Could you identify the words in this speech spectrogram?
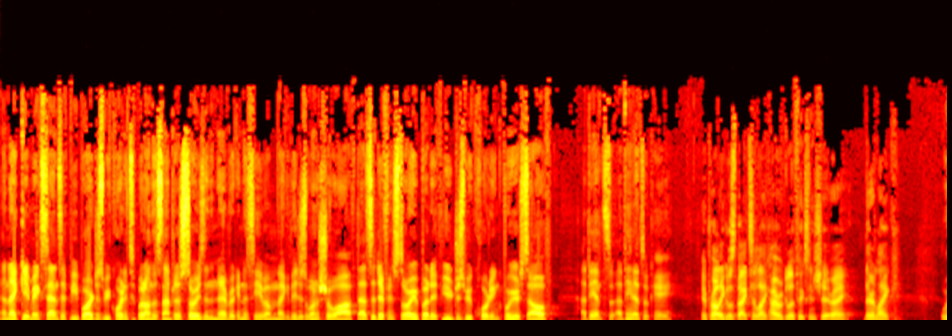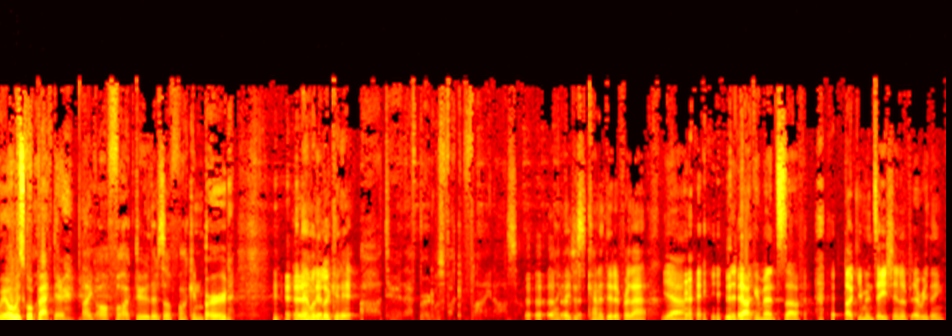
and like it makes sense if people are just recording to put on the Snapchat stories and they're never going to save them. Like they just want to show off. That's a different story. But if you're just recording for yourself, I think that's I think that's okay. It probably goes back to like hieroglyphics and shit, right? They're like, We always go back there. like, oh fuck, dude, there's a fucking bird, and then when they look at it, oh dude, that bird was fucking flying awesome. Like they just kind of did it for that. Yeah, Right? the document stuff. documentation of everything.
